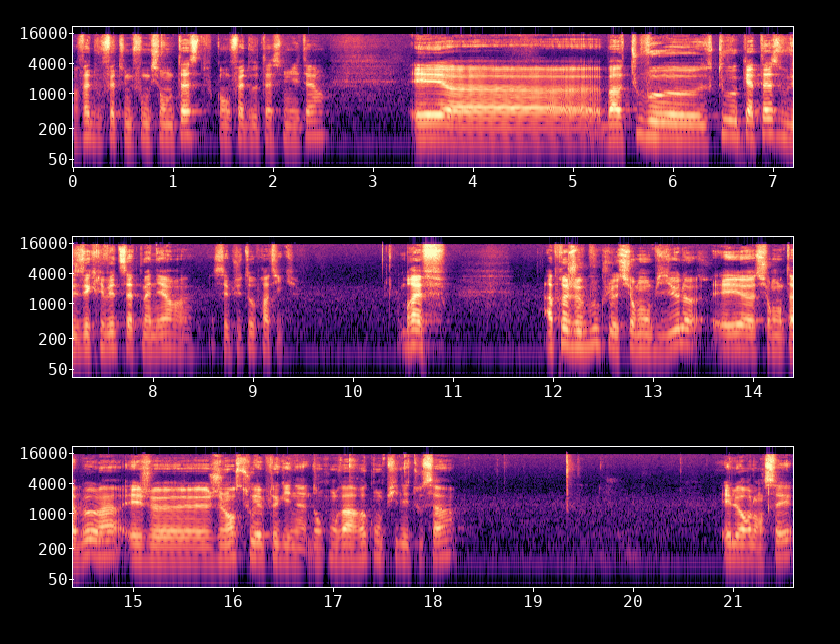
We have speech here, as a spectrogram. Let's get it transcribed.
En fait, vous faites une fonction de test quand vous faites vos tests unitaires. Et bah, tous, vos, tous vos cas tests, vous les écrivez de cette manière. C'est plutôt pratique. Bref. Après, je boucle sur mon bidule et sur mon tableau là, et je lance tous les plugins. Donc, on va recompiler tout ça et le relancer.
